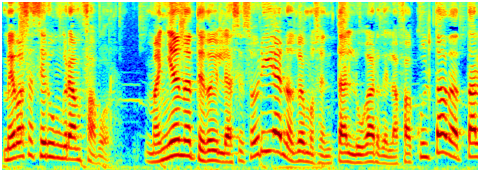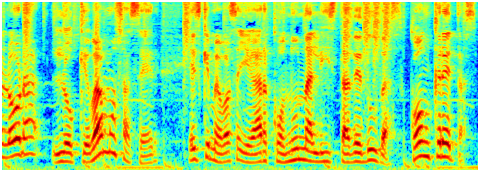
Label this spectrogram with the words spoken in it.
me vas a hacer un gran favor. Mañana te doy la asesoría, nos vemos en tal lugar de la facultad a tal hora. Lo que vamos a hacer es que me vas a llegar con una lista de dudas concretas.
